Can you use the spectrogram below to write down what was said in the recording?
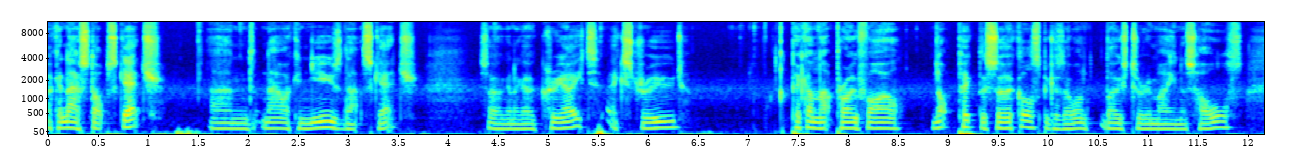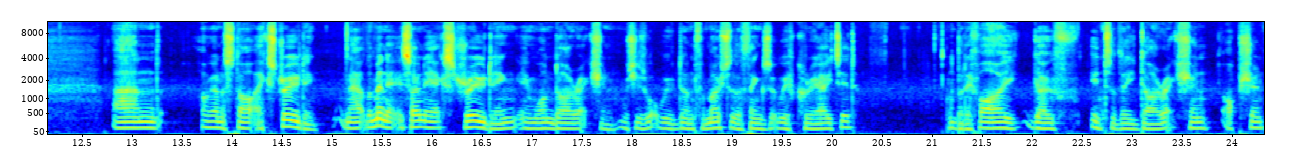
I can now stop sketch and now I can use that sketch. So I'm going to go create, extrude, pick on that profile, not pick the circles because I want those to remain as holes. And I'm going to start extruding. Now at the minute it's only extruding in one direction, which is what we've done for most of the things that we've created. But if I go into the direction option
